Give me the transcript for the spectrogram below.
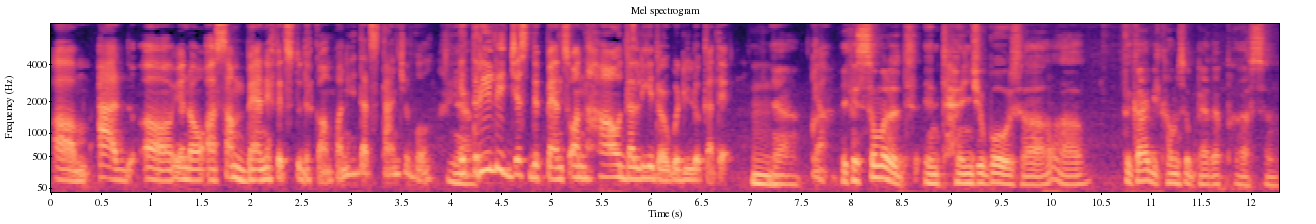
um, add, uh, you know, uh, some benefits to the company. That's tangible. Yeah. It really just depends on how the leader would look at it. Yeah. Yeah. Because some of the intangibles are, uh, the guy becomes a better person.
